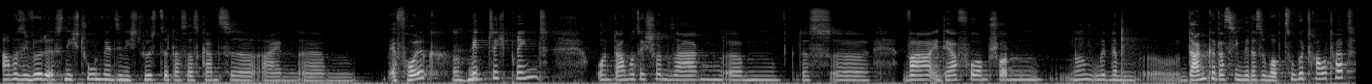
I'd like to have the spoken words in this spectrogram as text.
aber sie würde es nicht tun, wenn sie nicht wüsste, dass das Ganze ein ähm, Erfolg mit sich bringt. Und da muss ich schon sagen, ähm, das äh, war in der Form schon ne, mit einem äh, Danke, dass sie mir das überhaupt zugetraut hat.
